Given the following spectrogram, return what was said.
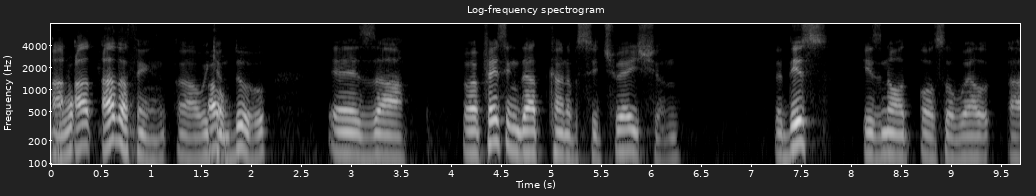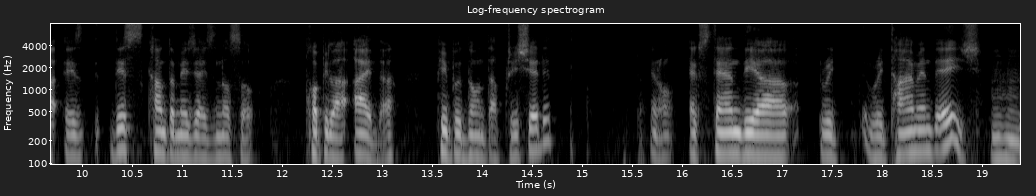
Uh, other thing uh, we oh. can do is uh, we're facing that kind of situation. This is not also well. Uh, is this countermeasure is not so popular either. People don't appreciate it you know, extend the uh, re- retirement age. Mm-hmm.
